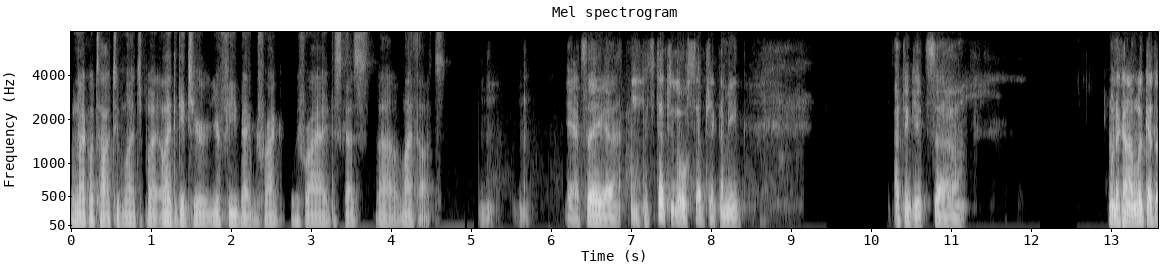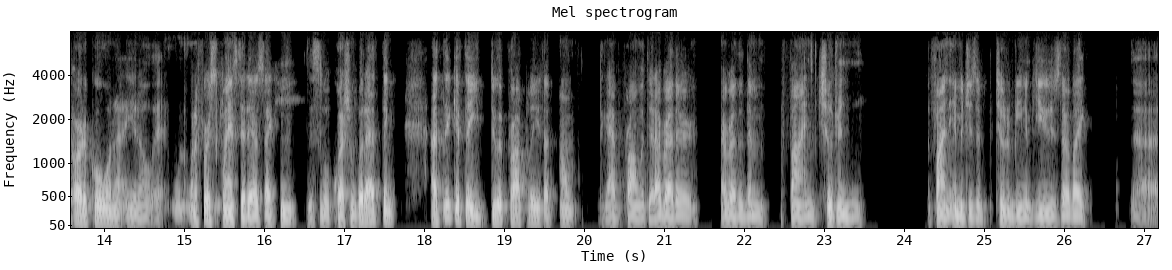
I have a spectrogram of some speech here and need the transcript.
I'm not going to talk too much, but I'd like to get your your feedback before I before I discuss uh, my thoughts. Mm-hmm. Yeah, it's a uh, it's a touchy little subject. I mean, I think it's uh, when I kind of look at the article and I, you know when, when I first glanced at it, I was like, hmm, this is a little question. But I think I think if they do it properly, I don't think I have a problem with it. I'd rather I'd rather them find children find images of children being abused or like uh,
